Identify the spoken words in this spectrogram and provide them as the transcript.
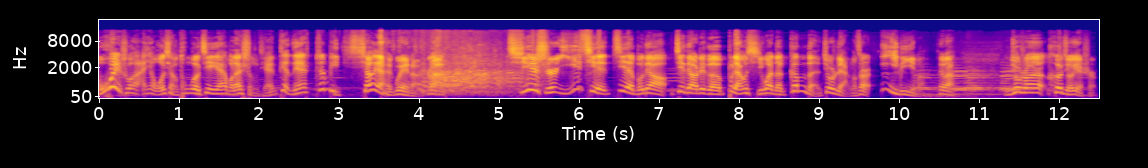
不会说，哎呀，我想通过戒烟我来省钱，电子烟真比香烟还贵呢，是吧？其实一切戒不掉、戒掉这个不良习惯的根本就是两个字儿：毅力嘛，对吧？你就说喝酒也是，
